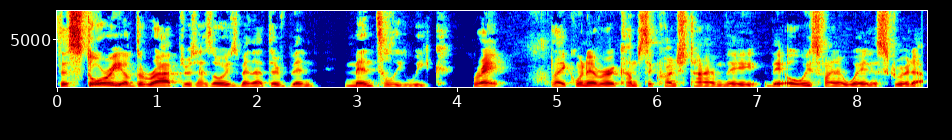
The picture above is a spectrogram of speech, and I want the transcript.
the story of the Raptors has always been that they've been mentally weak, right? Like whenever it comes to crunch time, they they always find a way to screw it up.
